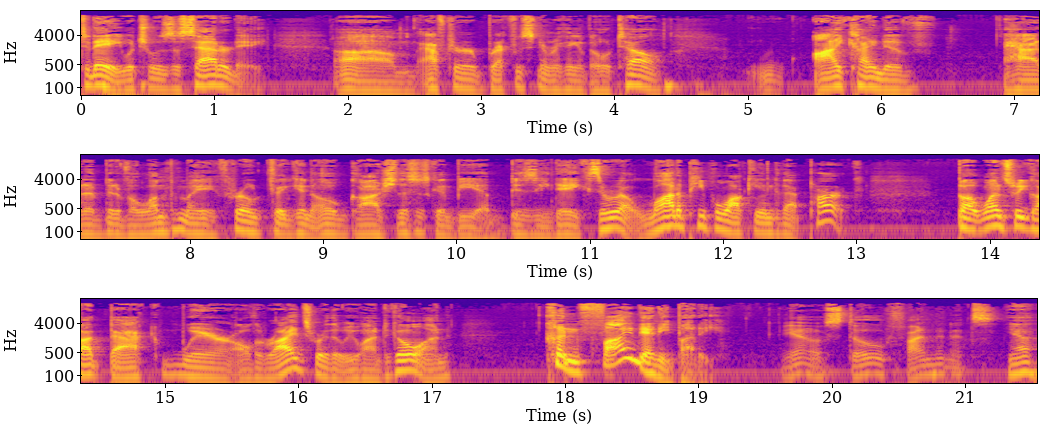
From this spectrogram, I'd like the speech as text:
today, which was a Saturday, um, after breakfast and everything at the hotel, I kind of had a bit of a lump in my throat, thinking, "Oh gosh, this is going to be a busy day," because there were a lot of people walking into that park. But once we got back where all the rides were that we wanted to go on, couldn't find anybody. Yeah, it was still five minutes. Yeah.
